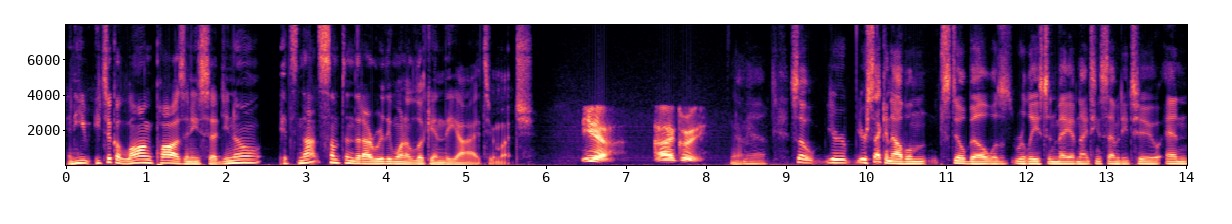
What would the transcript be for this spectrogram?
And he, he took a long pause and he said, You know, it's not something that I really want to look in the eye too much. Yeah, I agree. Yeah. So your your second album, Still Bill, was released in May of 1972, and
